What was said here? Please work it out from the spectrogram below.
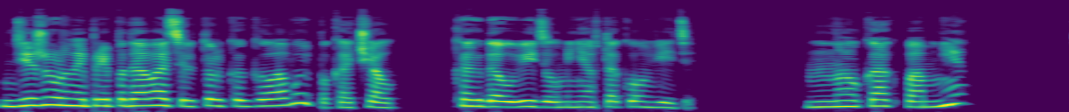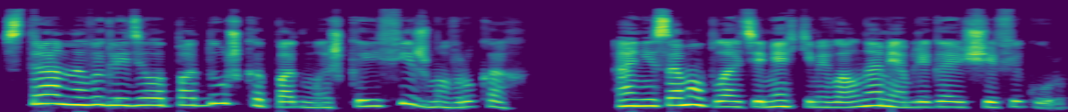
Дежурный преподаватель только головой покачал, когда увидел меня в таком виде. Но, как по мне, странно выглядела подушка под мышкой и фижма в руках, а не само платье мягкими волнами, облегающее фигуру.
